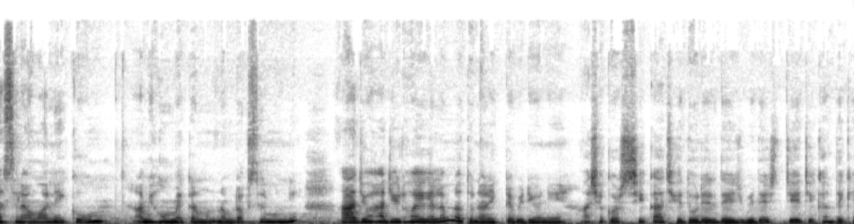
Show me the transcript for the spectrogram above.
আসসালামু আলাইকুম। আমি হোম মেকার মুন্না ব্লগসের মুন্নি। আজও হাজির হয়ে গেলাম নতুন আরেকটা ভিডিও নিয়ে। আশা করছি কাছে দূরের দেশ বিদেশ যে যেখান থেকে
